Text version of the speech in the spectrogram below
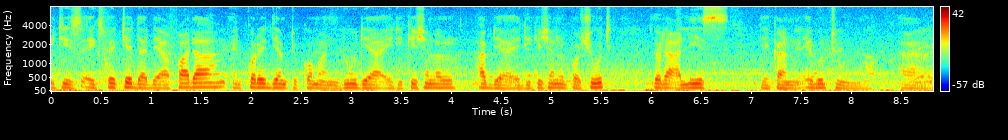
it is expected that their father encouraged them to come and do their educational, have their educational pursuit, so that at least they can able to uh,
